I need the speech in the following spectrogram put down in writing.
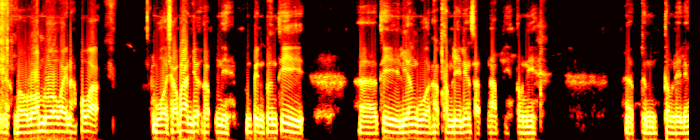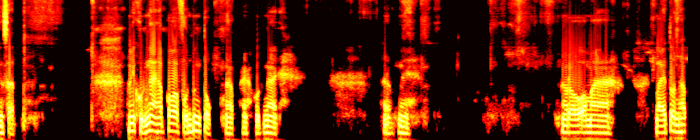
เนี่ยเราล้อมรั้วไว้นะเพราะว่า วัวชาวบ้านเยอะครับ นี่มันเป็นพื้นที่เอ่อที่เลี้ยงวัวครับทำเลเลี้ยงสัตว์นะครับตรงนี้ครับเป็นทำเลเลี้ยงสัตว์ไม่ขุดง่ายครับเพราะว่าฝนเพิ่งตกนะครับขุดง่าย ครับนี่เราเอามาหลายต้นครับ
